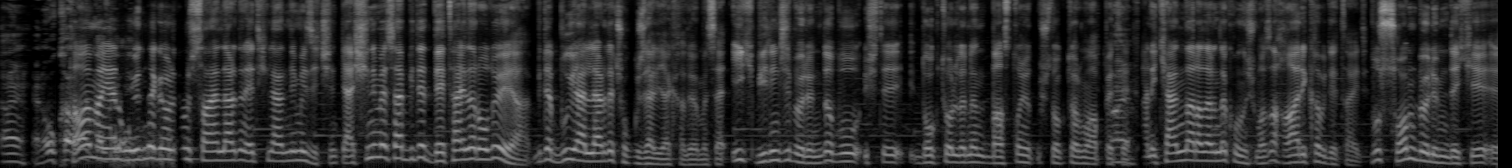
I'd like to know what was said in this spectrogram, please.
Aynen. Yani o kadar Tamamen yani oyunda gördüğümüz sahnelerden etkilendiğimiz için. Ya şimdi mesela bir de detaylar oluyor ya. Bir de bu yerlerde çok güzel yakalıyor. Mesela ilk birinci bölümde bu işte doktorların baston yutmuş doktor muhabbeti. Aynen. Hani kendi aralarında konuşması harika bir detaydı. Bu son bölümdeki e,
